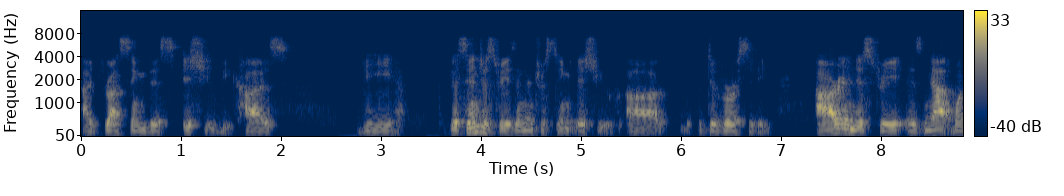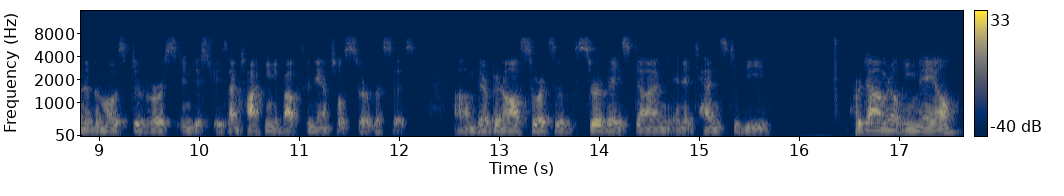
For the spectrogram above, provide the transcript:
addressing this issue because the this industry is an interesting issue, uh, diversity. Our industry is not one of the most diverse industries. I'm talking about financial services. Um, there have been all sorts of surveys done, and it tends to be predominantly male,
